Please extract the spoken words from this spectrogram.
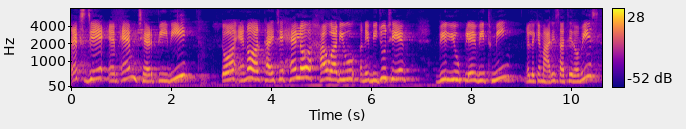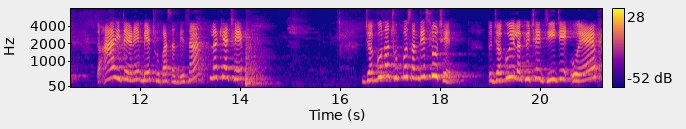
એક્સ જે એમ એમ ઝેડપીવી તો એનો અર્થ થાય છે હેલો હાઉ આર યુ અને બીજું છે will you play with me એટલે કે, મારી સાથે રમીશ. તો આ રીતે એણે બે છુપા સંદેશા લખ્યા છે. જગ્ગુનો છુપો સંદેશ શું છે? તો જગુએ લખ્યું છે G J O F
